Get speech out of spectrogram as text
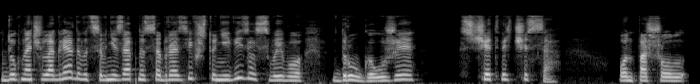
Дуг начал оглядываться, внезапно сообразив, что не видел своего друга уже с четверть часа. Он пошел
